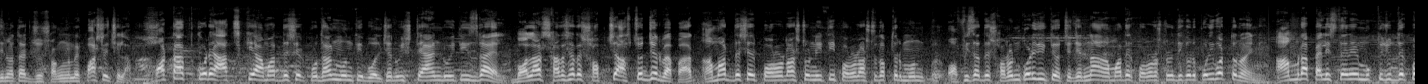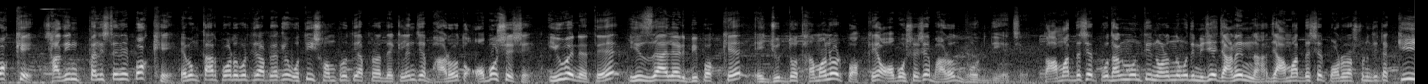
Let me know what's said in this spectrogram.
স্বাধীনতার যে সংগ্রামের পাশে ছিলাম। হঠাৎ করে আজকে আমার দেশের প্রধানমন্ত্রী বলছেন উই স্ট্যান্ড উইথ ইসরায়েল বলার সাথে সাথে সবচেয়ে আশ্চর্যের ব্যাপার, আমার দেশের পররাষ্ট্রনীতি, পররাষ্ট্র দপ্তর অফিসারদের স্মরণ করে দিতে হচ্ছে যে, না, আমাদের পররাষ্ট্রনীতি কোনো পরিবর্তন হয়নি। আমরা প্যালেস্তাইনের মুক্তিযুদ্ধের পক্ষে, স্বাধীন প্যালেস্তাইনের পক্ষে। এবং তার পরবর্তীতে আপনারা দেখলেন অতি সম্প্রতি আপনারা দেখলেন যে, ভারত অবশেষে, ইউএনএতে ইসরায়েলের বিপক্ষে এই যুদ্ধ থামানোর পক্ষে অবশেষে ভারত ভোট দিয়েছে। তো আমার দেশের প্রধানমন্ত্রী নরেন্দ্র মোদী নিজে জানেন না যে, আমার দেশের পররাষ্ট্রনীতিটা কী?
